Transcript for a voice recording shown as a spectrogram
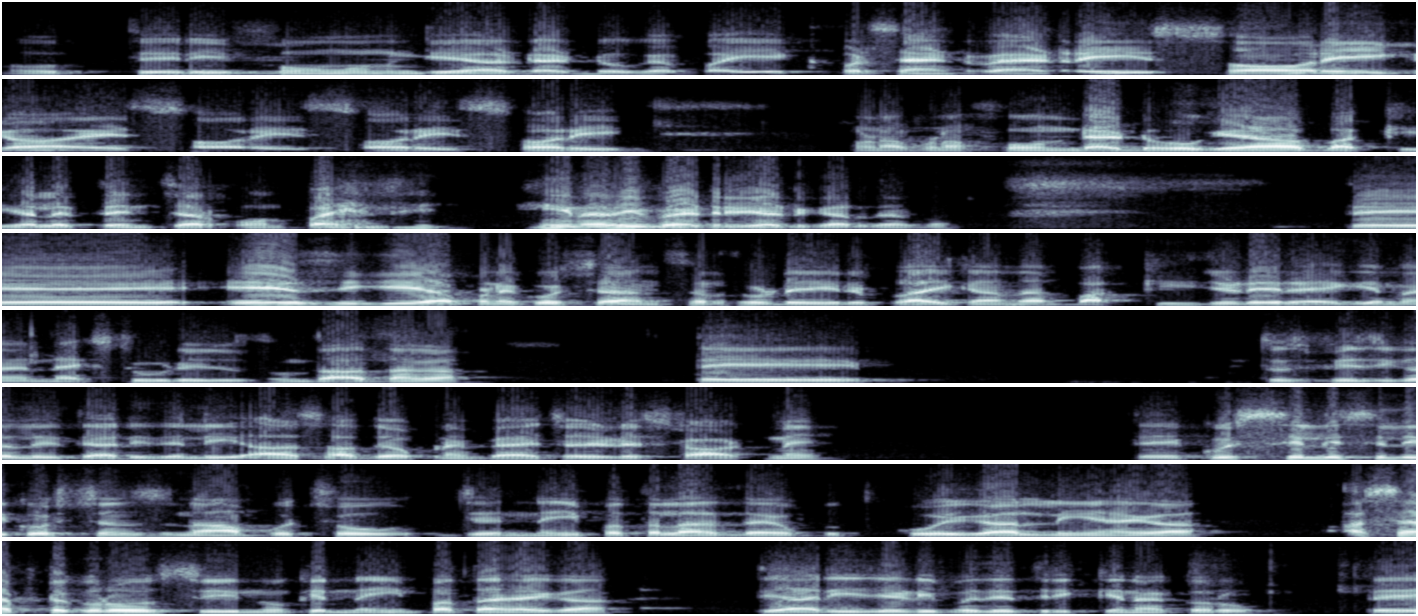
ਉਹ ਤੇਰੀ ਫੋਨ ਗਿਆ ਡੈਡ ਹੋ ਗਿਆ। ਭਾਈ 1% battery sorry guys sorry sorry sorry ਹੁਣ ਆਪਣਾ ਫੋਨ ਡੈਡ ਹੋ ਗਿਆ, ਬਾਕੀ ਹਲੇ ਤਿੰਨ ਚਾਰ ਫੋਨ ਪਏ ਨੇ। ਇਹਨਾਂ ਦੀ ਬੈਟਰੀ ਐਡ ਕਰਦੇ ਆਪਾਂ। ਤੇ ਇਹ ਸੀਗੀ ਆਪਣੇ ਕੁਝ ਆਨਸਰ ਤੁਹਾਡੇ ਰਿਪਲਾਈ ਕਰਨਾ ਬਾਕੀ ਜਿਹੜੇ ਰਹਿ ਗਏ, ਮੈਂ ਨੈਕਸਟ ਵੀਡੀਓ 'ਚ ਤੁਹਾਨੂੰ ਦੱਸ ਦਾਂਗਾ। ਤੇ ਤੁਸੀਂ ਫਿਜ਼ੀਕਲ ਤਿਆਰੀ ਦੇ ਲਈ ਆ ਸਕਦੇ ਹੋ, ਆਪਣੇ ਬੈਚ ਜਿਹੜੇ ਸਟਾਰਟ ਨੇ। ਤੇ ਕੋਈ ਸਿਲੀ ਸਿਲੀ ਕੁਐਸਚਨਸ ਨਾ ਪੁੱਛੋ ਜੇ ਨਹੀਂ ਪਤਾ ਲੱਗਦਾ ਕੋਈ ਗੱਲ ਨਹੀਂ ਹੈਗਾ। ਅਸੈਪਟ ਕਰੋ ਉਸ ਚੀਜ਼ ਨੂੰ ਕਿ ਨਹੀਂ ਪਤਾ ਹੈਗਾ। ਤਿਆਰੀ ਜਿਹੜੀ ਵਧੀਆ ਤਰੀਕੇ ਨਾਲ ਕਰੋ ਤੇ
